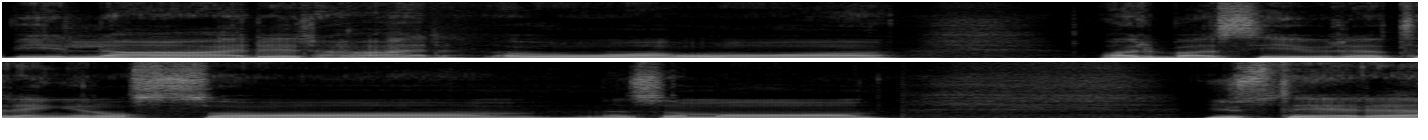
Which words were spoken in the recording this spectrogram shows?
vi lærer her, og, og arbeidsgivere trenger også liksom, å justere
